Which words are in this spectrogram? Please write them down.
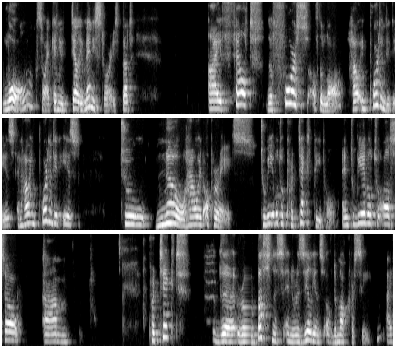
long, so I can tell you many stories, but I felt the force of the law, how important it is, and how important it is to know how it operates, to be able to protect people, and to be able to also um, protect the robustness and resilience of democracy. I,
